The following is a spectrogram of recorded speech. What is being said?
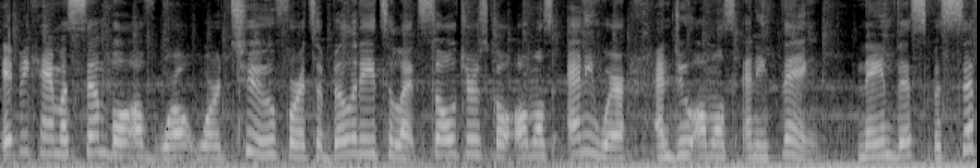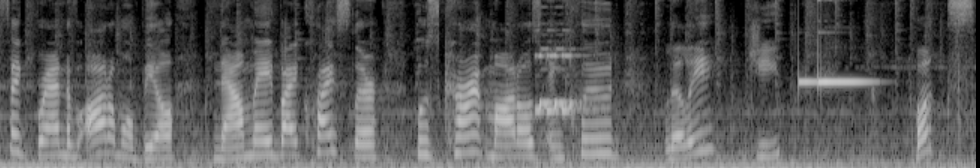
It became a symbol of World War II for its ability to let soldiers go almost anywhere and do almost anything. Name this specific brand of automobile, now made by Chrysler, whose current models include Lily, Jeep, Books.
